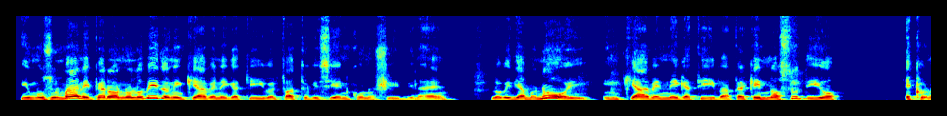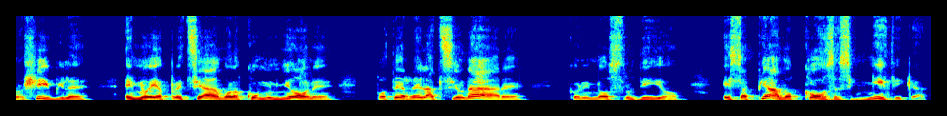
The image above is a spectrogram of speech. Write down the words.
I musulmani però non lo vedono in chiave negativa il fatto che sia inconoscibile, eh? lo vediamo noi in chiave negativa perché il nostro Dio è conoscibile e noi apprezziamo la comunione, poter relazionare con il nostro Dio e sappiamo cosa significa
